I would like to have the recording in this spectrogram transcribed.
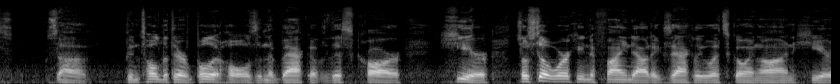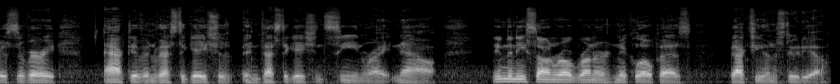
uh, been told that there are bullet holes in the back of this car here. So still working to find out exactly what's going on here. It's a very active investigation investigation scene right now. In the Nissan Rogue Runner, Nick Lopez. Back to you in the studio.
